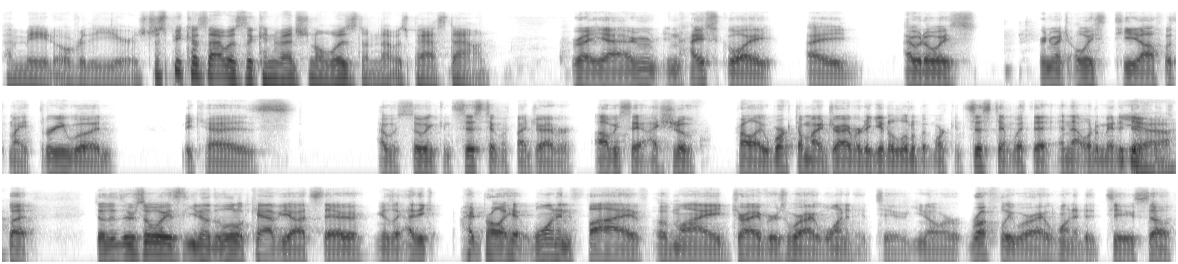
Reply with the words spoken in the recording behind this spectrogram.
have made over the years, just because that was the conventional wisdom that was passed down. Right. Yeah. I remember in high school, I I I would always pretty much always teed off with my three wood because I was so inconsistent with my driver. Obviously, I should have probably worked on my driver to get a little bit more consistent with it, and that would have made a difference. Yeah. But so there's always, you know, the little caveats there. Because like I think I'd probably hit one in five of my drivers where I wanted it to, you know, or roughly where I wanted it to. So,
